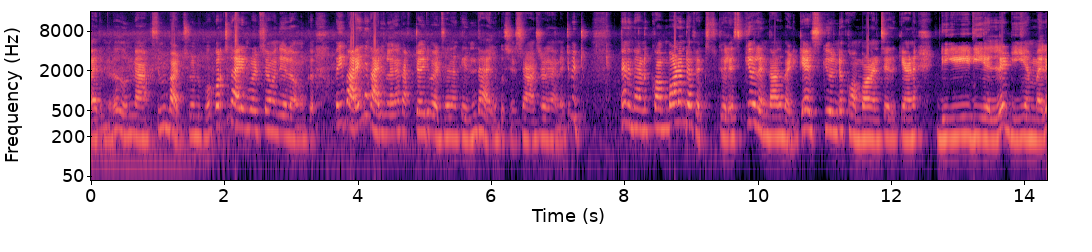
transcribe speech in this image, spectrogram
വരുന്നത്. അതുകൊണ്ട് മാക്സിമം പഠിച്ചുകൊണ്ട് പോകുക കുറച്ച് കാര്യങ്ങൾ പഠിച്ചാൽ മതിയല്ലോ നമുക്ക്. അപ്പോൾ ഈ പറയുന്ന കാര്യങ്ങളെല്ലാം കറക്റ്റായിട്ട് പഠിച്ചാൽ നമുക്ക് എന്തായാലും ക്വസ്റ്റ്യൻസിന് ആൻസർ ചെയ്യാനായിട്ട് പറ്റും. Then എന്താണ്? Component of S Q L S Q L എന്താണെന്ന് പഠിക്കുക. എസ് ക്യൂലിന്റെ കോമ്പോണൻസ് ഏതൊക്കെയാണ്? D D L D M L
